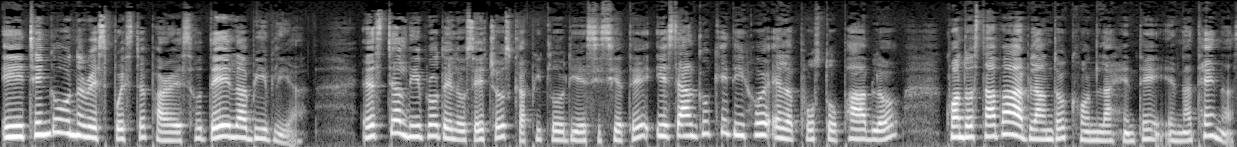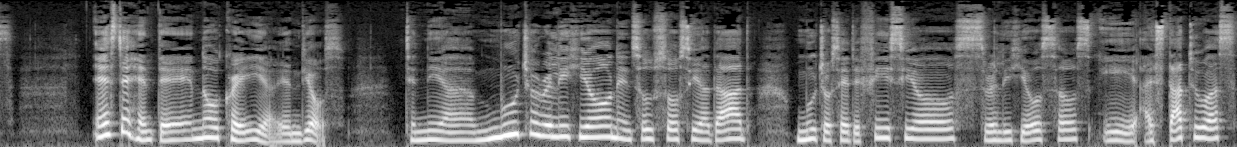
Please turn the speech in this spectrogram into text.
Y tengo una respuesta para eso de la Biblia. Este libro de los Hechos capítulo 17 es algo que dijo el apóstol Pablo cuando estaba hablando con la gente en Atenas. Esta gente no creía en Dios. Tenía mucha religión en su sociedad, muchos edificios religiosos y estatuas,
